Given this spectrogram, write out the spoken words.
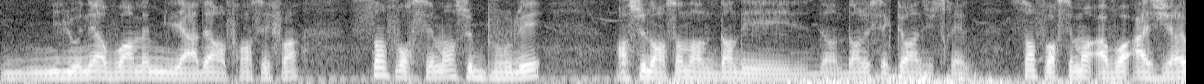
millionnaire, voire même milliardaire en France CFA, sans forcément se brûler en se lançant dans, le secteur industriel, sans forcément avoir à gérer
